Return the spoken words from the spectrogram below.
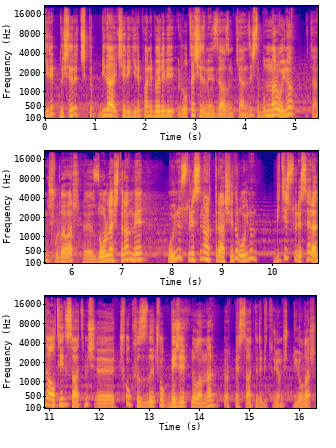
girip dışarı çıkıp bir daha içeri girip hani böyle bir rota çizmeniz lazım kendinize. İşte bunlar oyunu bir tane şurada var. Ee, zorlaştıran ve oyunun süresini arttıran şeyler. Oyunun bitiş süresi herhalde 6-7 saatmiş. Ee, çok hızlı, çok becerikli olanlar 4-5 saatte de bitiriyormuş diyorlar.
